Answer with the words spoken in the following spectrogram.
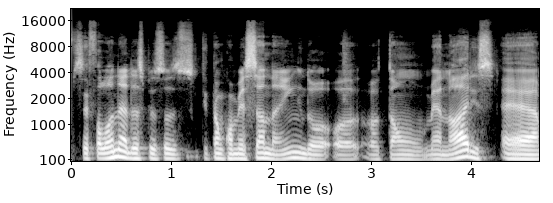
você falou, né, das pessoas que estão começando ainda ou estão menores, é,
